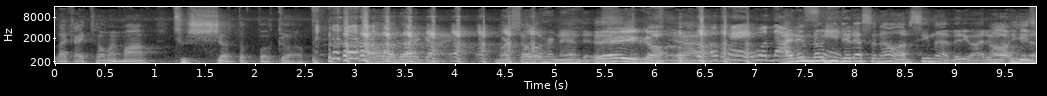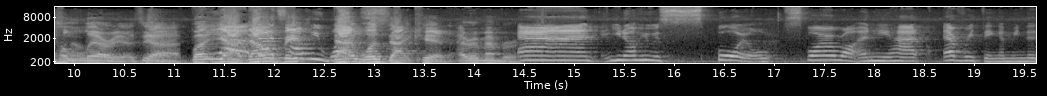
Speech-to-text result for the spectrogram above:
like I tell my mom to shut the fuck up. Oh, that guy. Marcelo Hernandez. there you go. Yeah. Okay, well that I didn't was know he did SNL. I've seen that video. I didn't Oh, know he he's did SNL. hilarious. Yeah, but yeah, Yeah, that that's was how he ba- that was. was that kid. I remember. And you know he was spoiled, spoiled rotten. He had everything. I mean, the,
